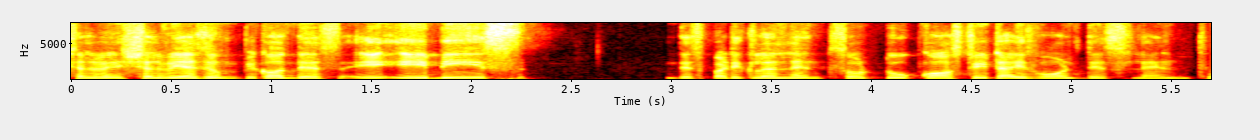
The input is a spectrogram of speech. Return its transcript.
Shall we, shall we assume because this AB is this particular length. So 2 cos theta is what this length.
